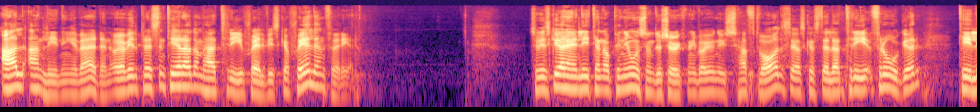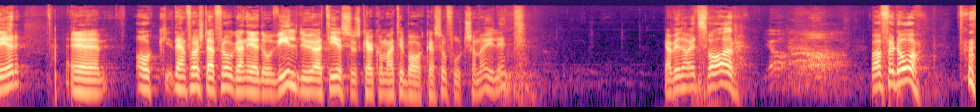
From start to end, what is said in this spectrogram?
all anledning i världen. Och jag vill presentera de här tre själviska skälen för er. Så vi ska göra en liten opinionsundersökning. Vi har ju nyss haft val, så jag ska ställa tre frågor till er. Eh, och den första frågan är då, vill du att Jesus ska komma tillbaka så fort som möjligt? Jag vill ha ett svar. Varför då?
